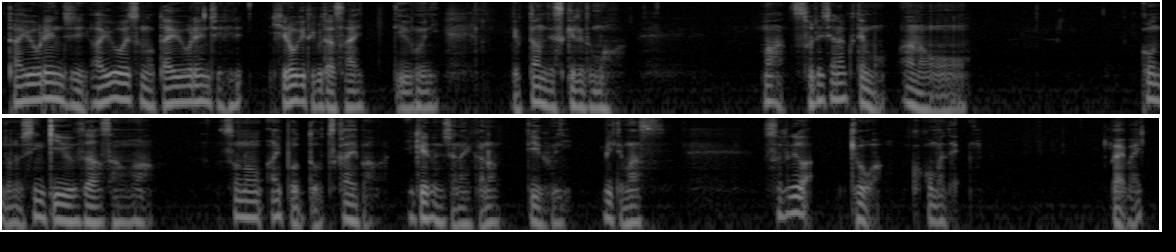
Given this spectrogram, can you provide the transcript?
対応レンジ iOS の対応レンジ広げてくださいっていう風に言ったんですけれども。まあそれじゃなくてもあのー、今度の新規ユーザーさんはその iPod を使えばいけるんじゃないかなっていうふうに見てます。それでは今日はここまで。バイバイ。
